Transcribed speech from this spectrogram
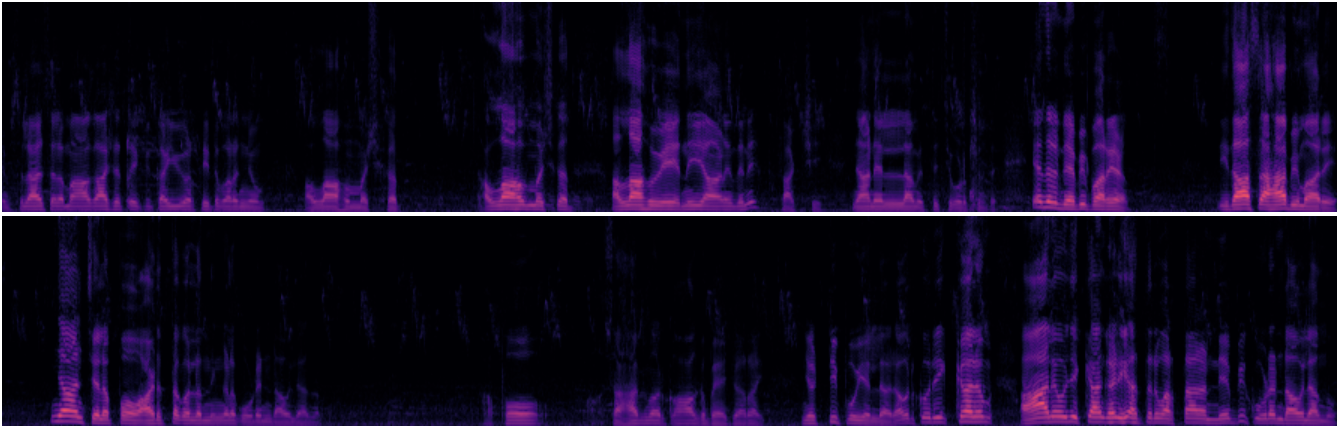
നബ്സുലാസ്ലം ആകാശത്തേക്ക് കൈ ഉയർത്തിയിട്ട് പറഞ്ഞു അള്ളാഹു മഷ്ഹദ് അള്ളാഹു മഷ്ഹദ് അള്ളാഹുവേ നീയാണ് ഇതിന് സാക്ഷി. ഞാനെല്ലാം എത്തിച്ചു കൊടുത്തിട്ടുണ്ട്. എന്നിട്ട് നബി പറയണം ഇതാ സഹാബിമാരെ ഞാൻ ചിലപ്പോൾ അടുത്ത കൊല്ലം നിങ്ങളെ കൂടെ ഉണ്ടാവില്ല എന്ന്. അപ്പോൾ സഹാബിമാർക്ക് ആകെ ബേജാറായി. ഞെട്ടിപ്പോയി എല്ലാവരും. അവർക്കൊരിക്കലും ആലോചിക്കാൻ കഴിയാത്തൊരു വർത്താനം നബി കൂടെ ഉണ്ടാവില്ല എന്നു.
